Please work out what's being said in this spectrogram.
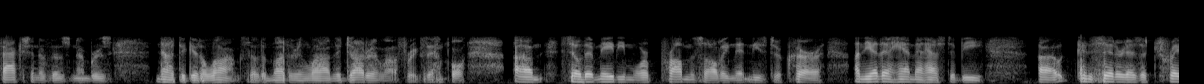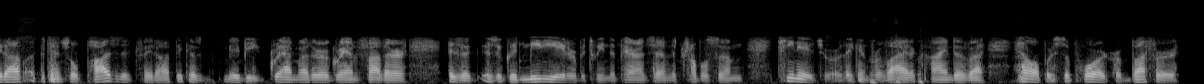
faction of those numbers not to get along. So the mother-in-law and the daughter-in-law, for example. Um, so there may be more problem solving that needs to occur. On the other hand, that has to be uh, considered as a trade-off, a potential positive trade-off, because maybe grandmother or grandfather is a is a good mediator between the parents and the troublesome teenager, or they can provide a kind of a help or support or buffer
